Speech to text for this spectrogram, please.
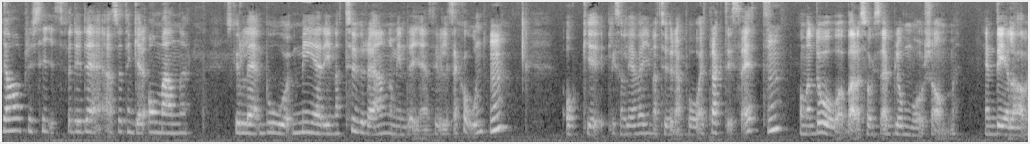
ja, precis. För det är det. Alltså jag tänker om man skulle bo mer i naturen och mindre i en civilisation Mm. och eh, liksom leva i naturen på ett praktiskt sätt. Mm. Om man då bara såg så här blommor som en del av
